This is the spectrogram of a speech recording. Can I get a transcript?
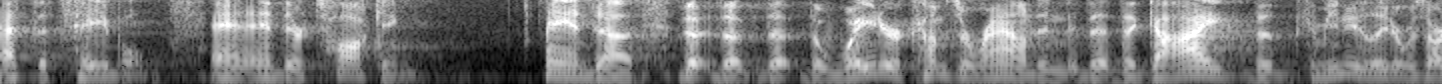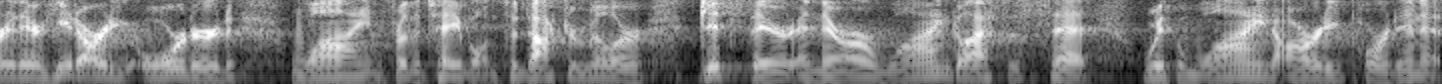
at the table, and, and they're talking. And uh, the, the, the, waiter comes around, and the, the guy, the community leader was already there. He had already ordered wine for the table. And so Dr. Miller gets there, and there are wine glasses set with wine already poured in it.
